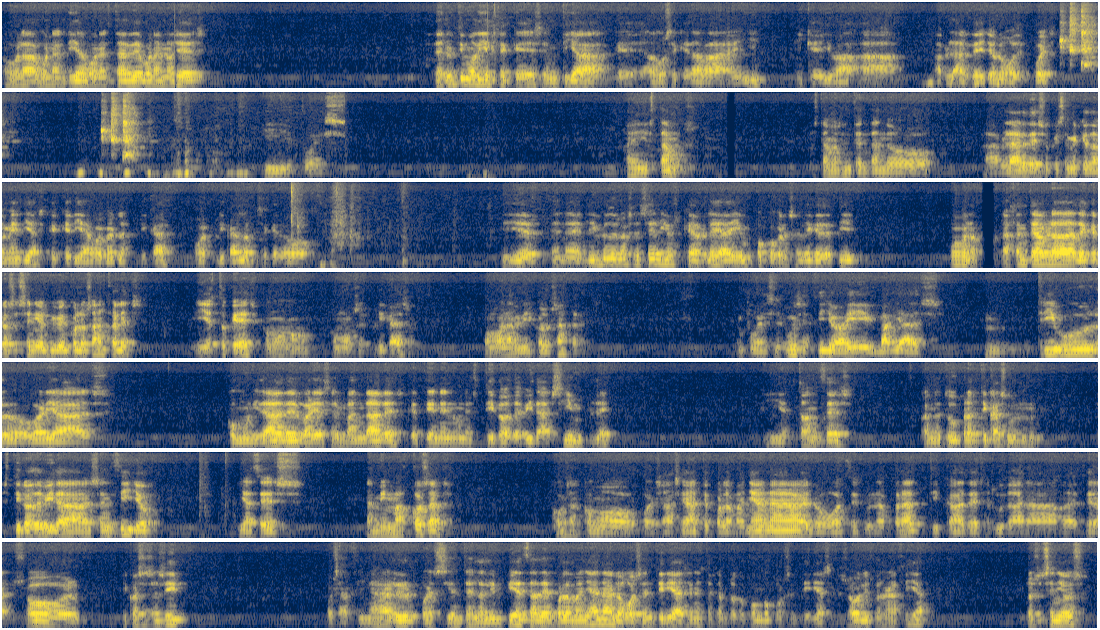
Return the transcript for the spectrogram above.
Hola, buenos días, buenas tardes, buenas noches. El último día dije que sentía que algo se quedaba ahí y que iba a hablar de ello luego después. Y pues ahí estamos. Estamos intentando hablar de eso que se me quedó a medias, que quería volverlo a explicar o explicar lo que se quedó. Y eh, en el libro de los esenios que hablé ahí un poco, que no sabía qué decir, bueno, la gente habla de que los esenios viven con los ángeles. ¿Y esto qué es? ¿Cómo, cómo se explica eso? ¿Cómo van a vivir con los ángeles? Pues es muy sencillo. Hay varias mmm, tribus o varias comunidades, varias hermandades que tienen un estilo de vida simple. Y entonces cuando tú practicas un estilo de vida sencillo y haces las mismas cosas, cosas como pues asearte por la mañana, y luego haces una práctica de saludar a agradecer al sol y cosas así, pues al final pues sientes la limpieza de por la mañana, luego sentirías, en este ejemplo que pongo, pues sentirías el sol y su energía. Los diseños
